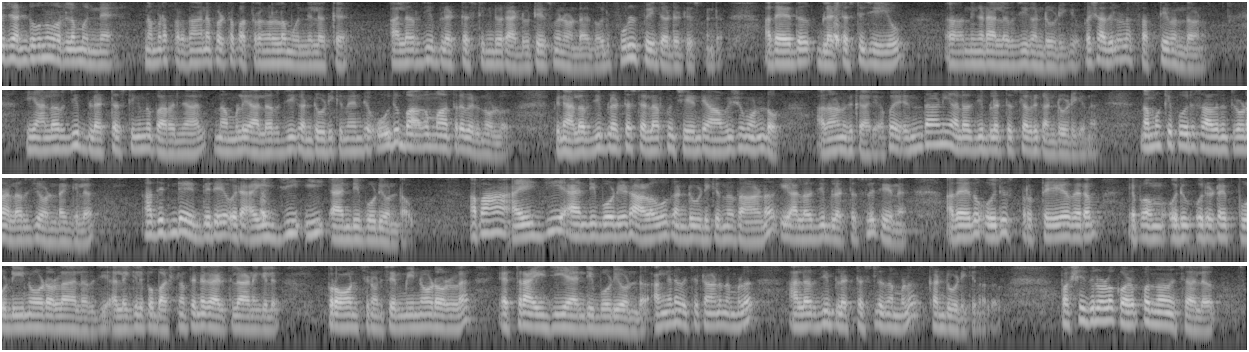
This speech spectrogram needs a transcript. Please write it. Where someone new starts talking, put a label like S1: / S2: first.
S1: ഒരു രണ്ട് മൂന്ന് കൊല്ലം മുന്നേ നമ്മുടെ പ്രധാനപ്പെട്ട പത്രങ്ങളുടെ മുന്നിലൊക്കെ അലർജി ബ്ലഡ് ടെസ്റ്റിങ്ങിന്റെ ഒരു അഡ്വർടൈസ്മെന്റ് ഉണ്ടായിരുന്നു. ഒരു ഫുൾ പേജ് അഡ്വർടൈസ്മെന്റ് അതായത് ബ്ലഡ് ടെസ്റ്റ് ചെയ്യൂ നിങ്ങളുടെ അലർജി കണ്ടുപിടിക്കൂ. പക്ഷേ അതിലുള്ള സത്യം എന്താണ്? ഈ അലർജി ബ്ലഡ് ടെസ്റ്റിംഗ് എന്ന് പറഞ്ഞാൽ നമ്മൾ ഈ അലർജി കണ്ടുപിടിക്കുന്നതിന്റെ ഒരു ഭാഗം മാത്രമേ വരുന്നുള്ളൂ. പിന്നെ അലർജി ബ്ലഡ് ടെസ്റ്റ് എല്ലാവർക്കും ചെയ്യേണ്ട ആവശ്യമുണ്ടോ? അതാണ് ഒരു കാര്യം. അപ്പോൾ എന്താണ് ഈ അലർജി ബ്ലഡ് ടെസ്റ്റിൽ അവർ കണ്ടുപിടിക്കുന്നത്? നമുക്കിപ്പോൾ ഒരു സാധനത്തിനോട് അലർജി ഉണ്ടെങ്കിൽ അതിന്റെ എതിരെ ഒരു ഐ ജി ഇ ആന്റിബോഡി ഉണ്ടാവും. അപ്പോൾ ആ ഐ ജി ആന്റിബോഡിയുടെ അളവ് കണ്ടുപിടിക്കുന്നതാണ് ഈ അലർജി ബ്ലഡ് ടെസ്റ്റിൽ ചെയ്യുന്നത്. അതായത് ഒരു പ്രത്യേകതരം ഇപ്പം ഒരു ഒരു ടൈപ്പ് പൊടിയിനോടുള്ള അലർജി അല്ലെങ്കിൽ ഇപ്പോൾ ഭക്ഷണത്തിന്റെ കാര്യത്തിലാണെങ്കിൽ പ്രോൺസിനോട് ചെമ്മീനോടുള്ള എത്ര ഐ ജി ആന്റിബോഡി ഉണ്ട് അങ്ങനെ വെച്ചിട്ടാണ് നമ്മൾ അലർജി ബ്ലഡ് ടെസ്റ്റിൽ നമ്മൾ കണ്ടുപിടിക്കുന്നത്. പക്ഷേ ഇതിലുള്ള കുഴപ്പം എന്താണെന്ന് വെച്ചാൽ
